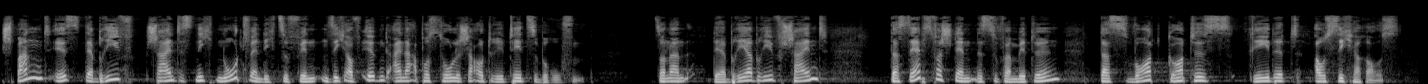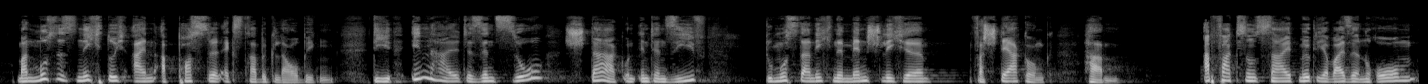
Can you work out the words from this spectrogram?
Spannend ist, der Brief scheint es nicht notwendig zu finden, sich auf irgendeine apostolische Autorität zu berufen, sondern der Hebräerbrief scheint das Selbstverständnis zu vermitteln, das Wort Gottes redet aus sich heraus. Man muss es nicht durch einen Apostel extra beglaubigen. Die Inhalte sind so stark und intensiv, du musst da nicht eine menschliche Verstärkung haben. Abwachsungszeit möglicherweise in Rom,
